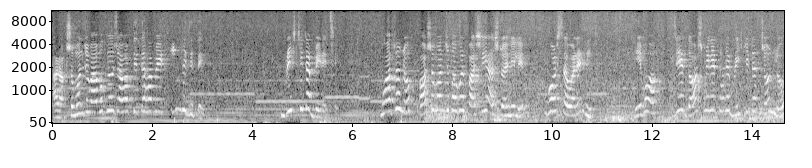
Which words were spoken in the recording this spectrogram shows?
আর অসমঞ্জ বাবুকেও জবাব দিতে হবে ইংরেজিতে। বৃষ্টিটা বেড়েছে। ভদ্রলোক অসমঞ্জ বাবুর পাশেই আশ্রয় নিলেন ঘোড়সাওয়ারের নিচে। এবং যে দশ মিনিট ধরে বৃষ্টিটা চলল,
